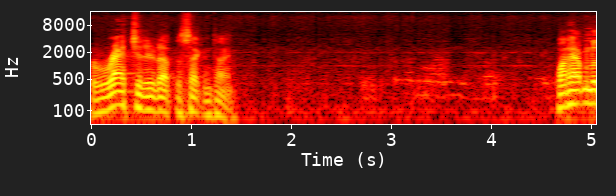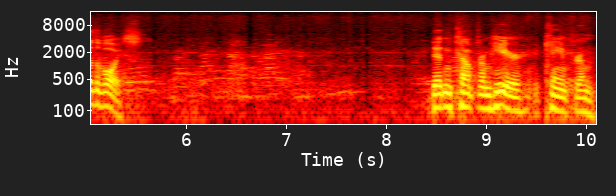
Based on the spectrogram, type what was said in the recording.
ratcheted up the second time? What happened to the voice? Didn't come from here, it came from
